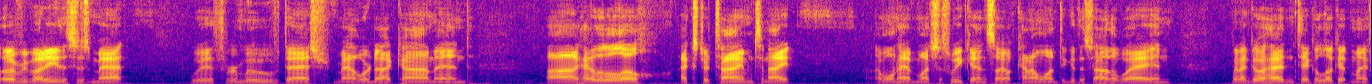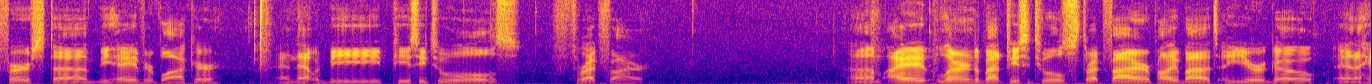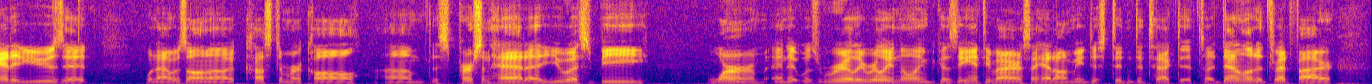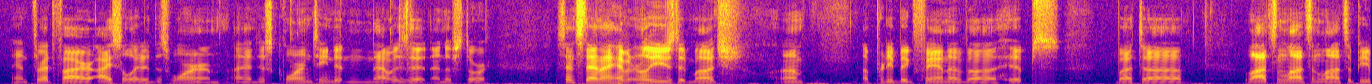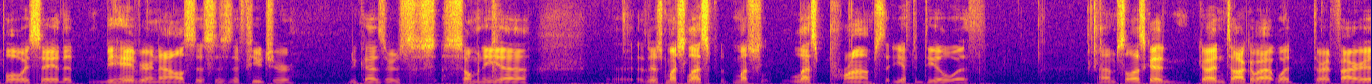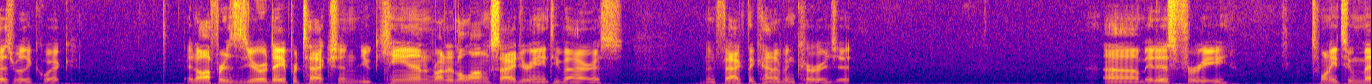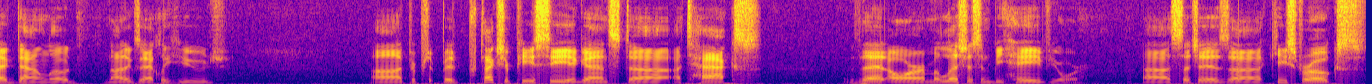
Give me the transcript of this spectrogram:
Hello everybody, this is Matt with remove-malware.com and uh, I had a little extra time tonight. I won't have much this weekend so I kind of wanted to get this out of the way and I'm going to go ahead and take a look at my first uh, behavior blocker and that would be PC Tools ThreatFire. Um, I learned about PC Tools ThreatFire probably about a year ago and I had to use it when I was on a customer call, um, this person had a USB worm and it was really really annoying because the antivirus I had on me just didn't detect it. So I downloaded ThreatFire and ThreatFire isolated this worm and just quarantined it and that was it. End of story. Since then I haven't really used it much. I'm a pretty big fan of uh, HIPS, but uh, lots and lots and lots of people always say that behavior analysis is the future because there's so many uh, there's much less much less prompts that you have to deal with. Um, so let's go ahead, go ahead and talk about what ThreatFire is really quick. It offers zero-day protection. You can run it alongside your antivirus. In fact, they kind of encourage it. Um, it is free. 22 meg download, not exactly huge. Uh, it protects your PC against uh, attacks that are malicious in behavior, uh, such as uh, keystrokes,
